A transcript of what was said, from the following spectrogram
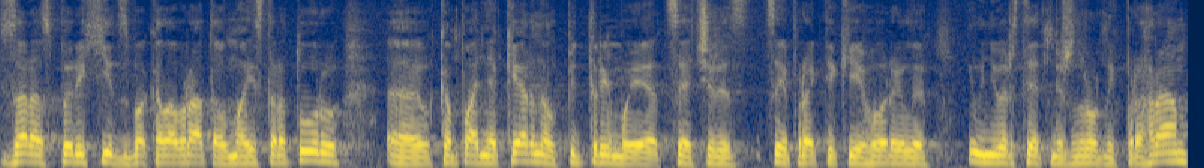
зараз перехід з бакалаврата в магістратуру. Е, Компанія Кернел підтримує це через цей проект, який говорили, і університет міжнародних програм.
